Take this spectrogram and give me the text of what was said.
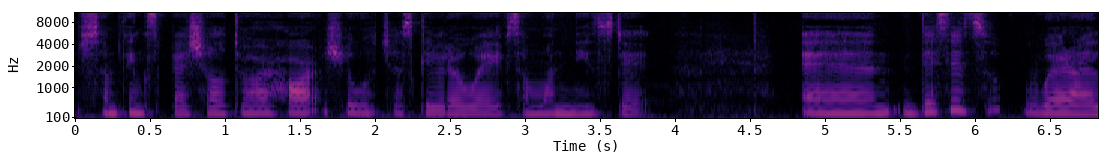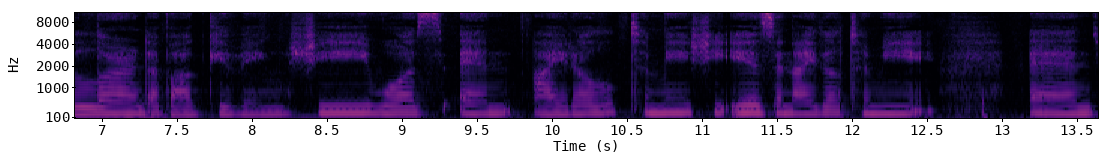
something special to her heart, she will just give it away if someone needs it. And this is where I learned about giving. She was an idol to me. She is an idol to me and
